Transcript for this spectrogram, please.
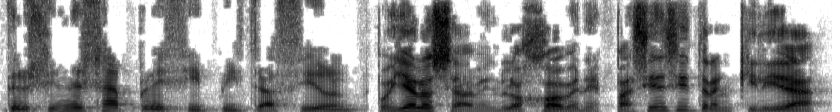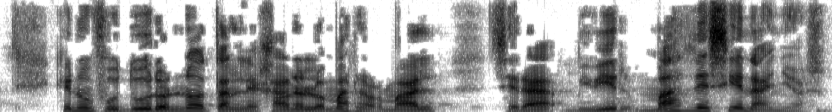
pero sin esa precipitación. Pues ya lo saben, los jóvenes, paciencia y tranquilidad, que en un futuro no tan lejano lo más normal será vivir más de 100 años.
